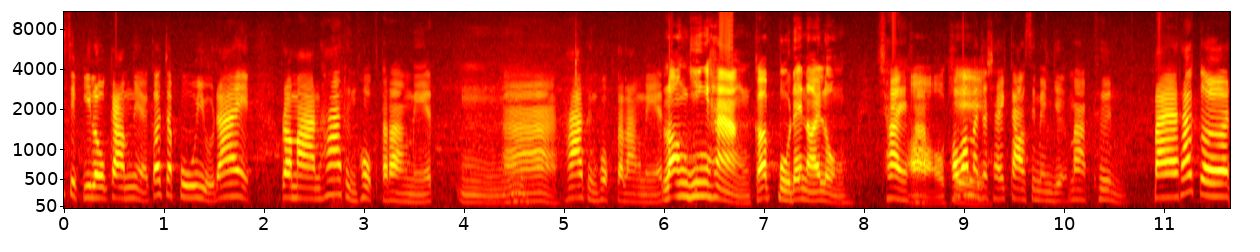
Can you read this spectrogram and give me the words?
20 กิโลกรัมเนี่ยก็จะปูอยู่ได้ประมาณ 5-6 ตารางเมตรอืมอ่า5-6 ตารางเมตรร่องยิ่งห่างก็ปูได้น้อยลงใช่ครับอ๋อโอเคเพราะว่ามันจะใช้กาวซีเมนต์เยอะมากขึ้น แต่ถ้าเกิด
